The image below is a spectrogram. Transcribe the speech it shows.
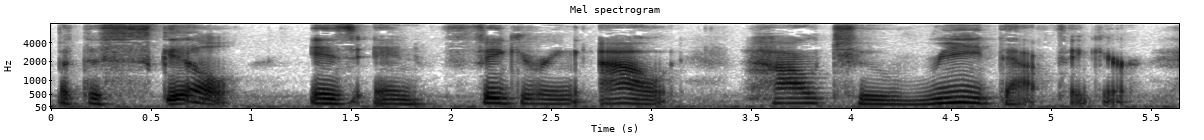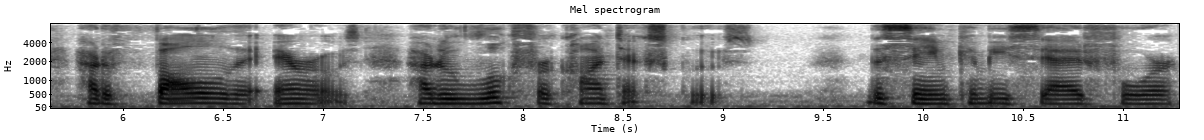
but the skill is in figuring out how to read that figure, how to follow the arrows, how to look for context clues. The same can be said for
